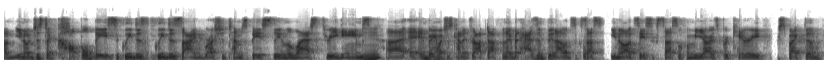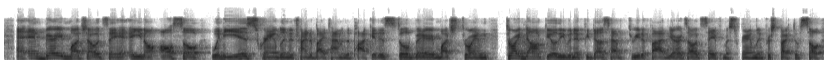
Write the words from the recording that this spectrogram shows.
um, you know, just a couple basically basically designed rush attempts basically in the last three games, mm-hmm. uh, and very much just kind of dropped off from there. But hasn't been, I would success, you know, I would say successful from a yards per carry perspective, and, and very much I would say, you know, also when he is scrambling and trying to buy time in the pocket, is still very much throwing throwing downfield, even if he does have three to five yards. I would say from a scrambling perspective. So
